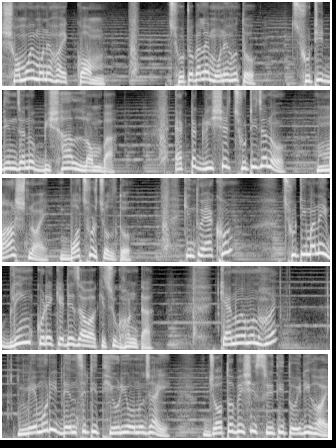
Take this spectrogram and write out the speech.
সময় মনে হয় কম। ছোটবেলায় মনে হতো ছুটির দিন যেন বিশাল লম্বা। একটা গ্রীষ্মের ছুটি যেন মাস নয়, বছর চলতো। কিন্তু এখন ছুটি মানেই ব্লিঙ্ক করে কেটে যাওয়া কিছু ঘণ্টা। কেন এমন হয়? মেমোরি ডেন্সিটি থিওরি অনুযায়ী, যত বেশি স্মৃতি তৈরি হয়,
